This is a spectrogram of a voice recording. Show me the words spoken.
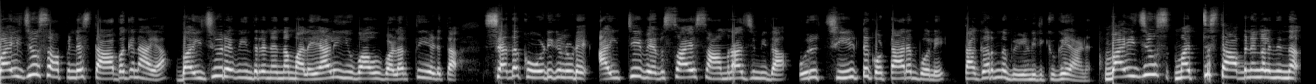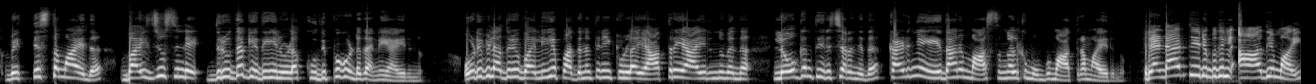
ബൈജൂസ് ആപ്പിന്റെ സ്ഥാപകനായ ബൈജു രവീന്ദ്രൻ എന്ന മലയാളി യുവാവ് വളർത്തിയെടുത്ത ശതകോടികളുടെ ഐ ടി വ്യവസായ സാമ്രാജ്യം ഇതാ ഒരു ചീട്ട് കൊട്ടാരം പോലെ തകർന്നു വീണിരിക്കുകയാണ്. ബൈജൂസ് മറ്റ് സ്ഥാപനങ്ങളിൽ നിന്ന് വ്യത്യസ്തമായത് ബൈജൂസിന്റെ ദ്രുതഗതിയിലുള്ള കുതിപ്പ് കൊണ്ട് തന്നെയായിരുന്നു. ഒടുവിൽ അതൊരു വലിയ പതനത്തിലേക്കുള്ള യാത്രയായിരുന്നുവെന്ന് ലോകം തിരിച്ചറിഞ്ഞത് കഴിഞ്ഞ ഏതാനും മാസങ്ങൾക്ക് മുമ്പ് മാത്രമായിരുന്നു. രണ്ടായിരത്തി ഇരുപതിൽ ആദ്യമായി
